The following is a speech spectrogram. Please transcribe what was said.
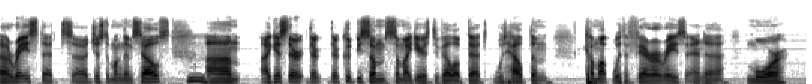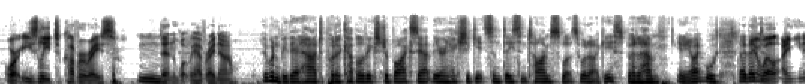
uh, race that uh, just among themselves. Mm. Um, I guess there, there there could be some some ideas developed that would help them come up with a fairer race and a more or easily to cover race mm. than what we have right now it wouldn't be that hard to put a couple of extra bikes out there and actually get some decent time splits, would it? I guess. But um, anyway, well, they, they yeah, well, I mean,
